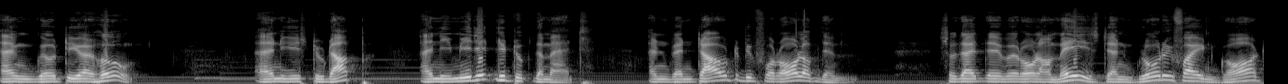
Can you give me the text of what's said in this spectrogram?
and go to your home. And he stood up and immediately took the mat and went out before all of them so that they were all amazed and glorified God,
